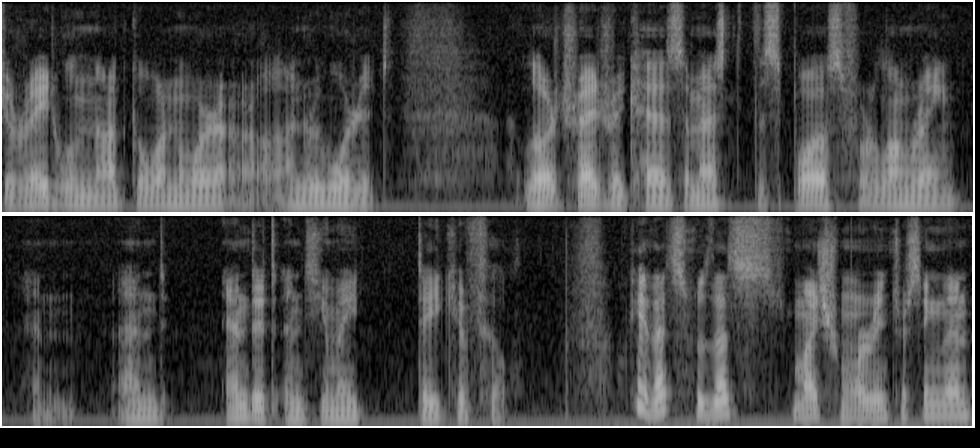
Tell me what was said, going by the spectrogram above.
your raid will not go unrewarded. Lord Raedric has amassed the spoils for long reign, and and end it, and you may take your fill. Okay, that's that's much more interesting then.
